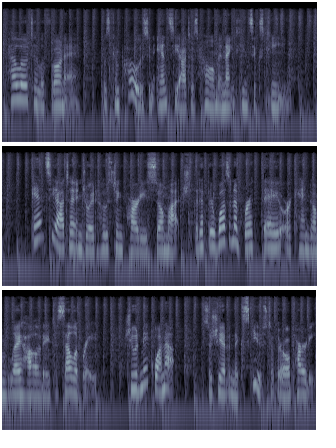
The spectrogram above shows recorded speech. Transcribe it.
Pelo Telefone, was composed in Ciata's home in 1916. Ciata enjoyed hosting parties so much that if there wasn't a birthday or candomblé holiday to celebrate, she would make one up, so she had an excuse to throw a party.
